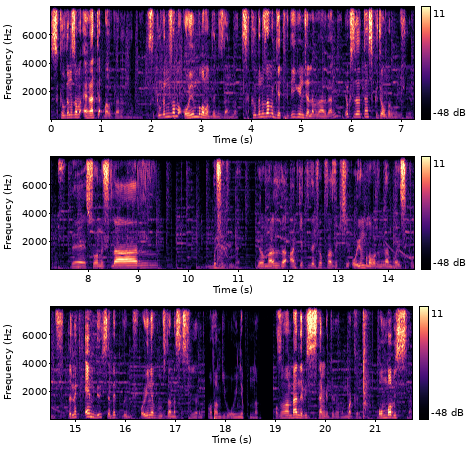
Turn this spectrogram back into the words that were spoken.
Sıkıldığınız ama event yapmalıklarından mı? Sıkıldığınız ama oyun bulamadığınızdan mı? Sıkıldığınız ama getirdiği güncellemelerden mi? Yoksa zaten sıkıcı olduğunu düşünüyordunuz? Ve sonuçlar bu şekilde. Yorumlarda da ankette de çok fazla kişi oyun bulamadığından dolayı sıkılmış. Demek en büyük sebep buymuş. Oyun yapımcılarına sesleniyorum. Adam gibi oyun yapın lan. O zaman ben de bir sistem getiriyorum bakın. Bomba bir sistem.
